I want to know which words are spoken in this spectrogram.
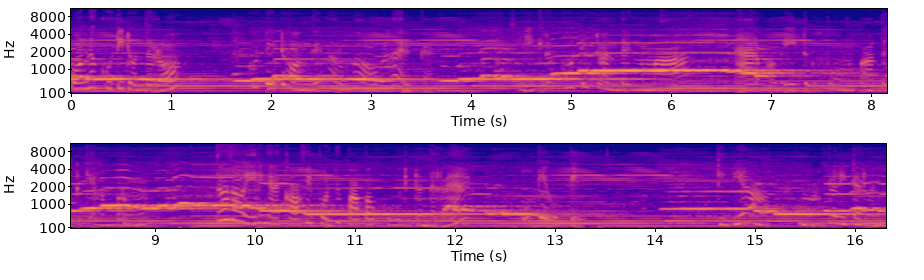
பொண்ணு கூட்டிட்டு வந்துடுறோம். கூட்டிட்டு வாங்க நான் ரொம்ப தூதோ இருங்க நான் காஃபி போட்டு பாப்பாவை கூட்டிட்டு வந்துடுறேன். ஓகே ஓகே திவ்யா மாப்பிள்ளை வீட்டார் வந்துட்டாங்க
